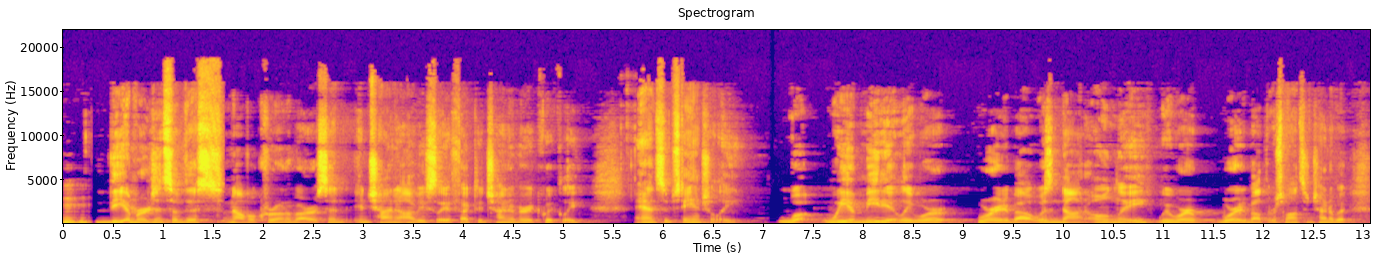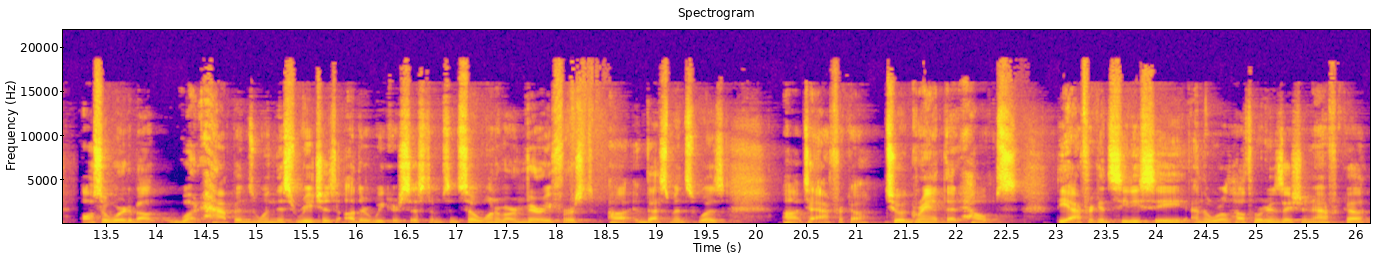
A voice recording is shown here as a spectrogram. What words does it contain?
Mm-hmm. The emergence of this novel coronavirus in, in China obviously affected China very quickly and substantially. What we immediately were worried about was not only we were worried about the response in China, but also worried about what happens when this reaches other weaker systems. And so one of our very first uh, investments was uh, to Africa to a grant that helps the African CDC and the World Health Organization in Africa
